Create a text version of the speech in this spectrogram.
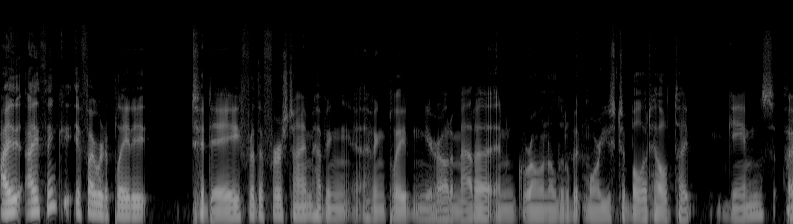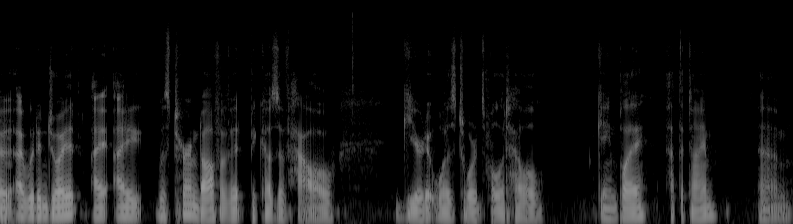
I, I think if I were to play it today for the first time, having having played NieR: Automata and grown a little bit more used to bullet hell type games, mm-hmm. I, I would enjoy it. I, I was turned off of it because of how geared it was towards bullet hell gameplay at the time. Um,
